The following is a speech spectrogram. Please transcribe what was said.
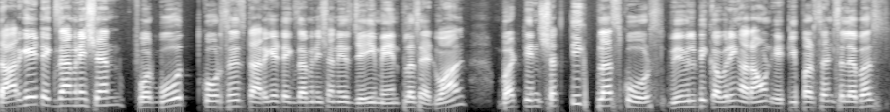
Target examination for both courses, target examination is JEE Main plus Advanced. But in Shakti Plus course, we will be covering around 80% syllabus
